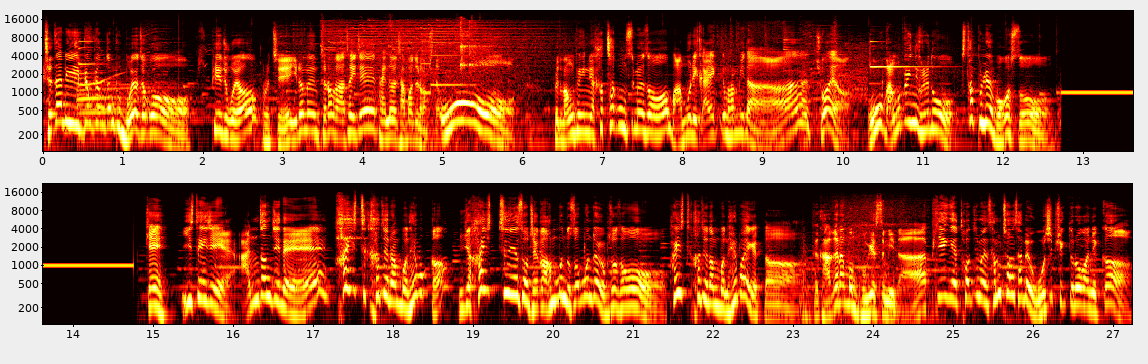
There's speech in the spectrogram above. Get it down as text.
제자리 뿅뿅 점프 뭐야 저거? 피해주고요. 그렇지. 이러면 들어가서 이제 다이너를 잡아주러 갑시다. 오! 그래도 망고팽이님 하차공 쓰면서 마무리 깔끔합니다. 좋아요. 오 망고팽이님 그래도 스타플레이어 먹었어 오케이 이 스테이지 안전지대 하이스트 카드를 한번 해볼까? 이게 하이스트에서 제가 한 번도 써본 적이 없어서 하이스트 카드를 한번 해봐야겠다. 그 각을 한번 보겠습니다. 피해가 터지면 3450씩 들어가니까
